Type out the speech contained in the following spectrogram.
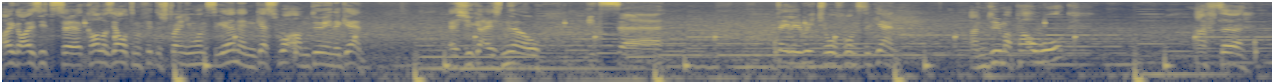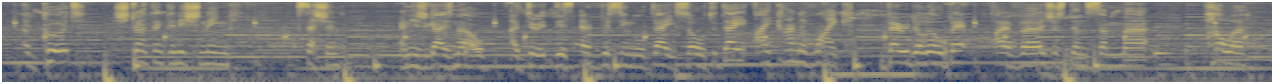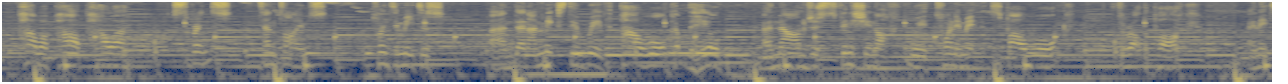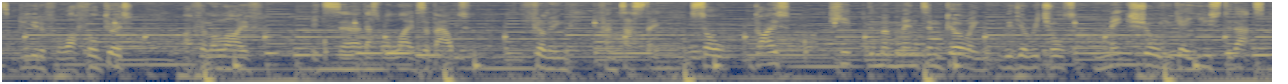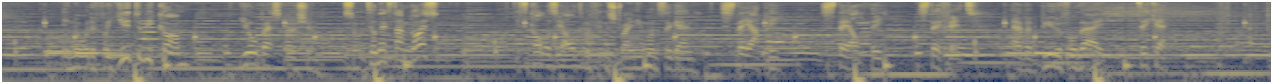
Hi guys, it's uh, Carlos the Ultimate Fitness Training once again and guess what I'm doing again? As you guys know, it's uh, daily rituals once again. I'm doing my power walk after a good strength and conditioning session and as you guys know I do this every single day so today I kind of like varied a little bit I've uh, just done some uh, power power power power sprints 10 times 20 meters. And then I mixed it with power walk up the hill. And now I'm just finishing off with 20 minutes power walk throughout the park. And it's beautiful. I feel good. I feel alive. It's uh, that's what life's about. Feeling fantastic. So guys keep the momentum going with your rituals. Make sure you get used to that in order for you to become your best version. So until next time guys it's Carlos the Ultimate Fitness Training once again stay happy stay healthy, stay fit. Have a beautiful day. Take care.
